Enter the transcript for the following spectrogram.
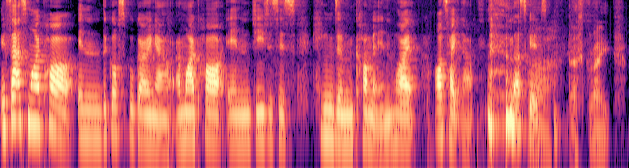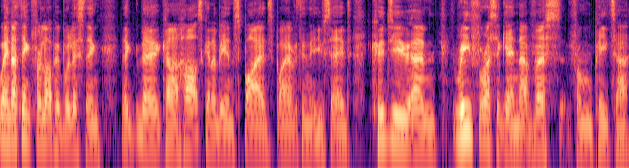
if that's my part in the gospel going out and my part in Jesus's kingdom coming, like I'll take that. that's good. Ah, that's great. When I think for a lot of people listening, their, their kind of heart's going to be inspired by everything that you've said. Could you um, read for us again that verse from Peter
